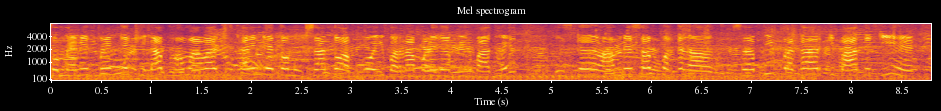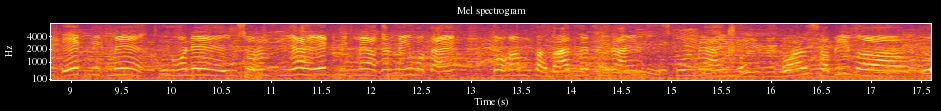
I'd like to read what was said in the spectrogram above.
तो मैनेजमेंट के खिलाफ हम आवाज़ उठाएंगे तो नुकसान तो आपको ही भरना पड़ेगा फिर बाद में इसके हमने सब सभी प्रकार કારની વાત હતી હે એક વીક મે ઉનહોને ઇન્સ્યોરન્સ લિયા હે એક વીક મે અગર નહીં હોતા હે તો હમ બાદ મે ફિર આએંગે સ્કૂલ મે આએંગે ઓર સભી વો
